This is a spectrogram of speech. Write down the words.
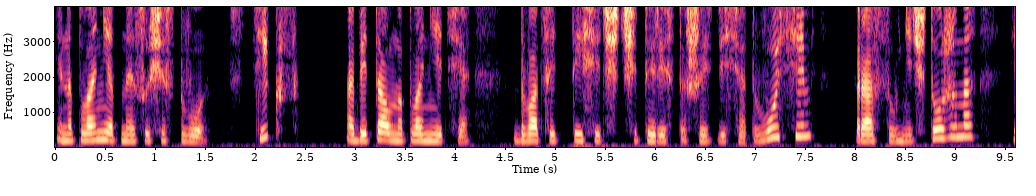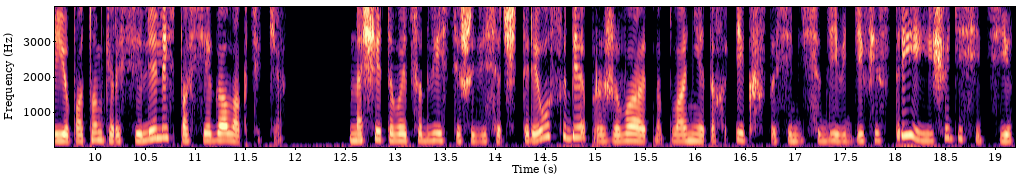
Инопланетное существо Стикс обитал на планете 20468, раса уничтожена, ее потомки расселились по всей галактике. Насчитывается 264 особи, проживают на планетах X179-3 и еще 10.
